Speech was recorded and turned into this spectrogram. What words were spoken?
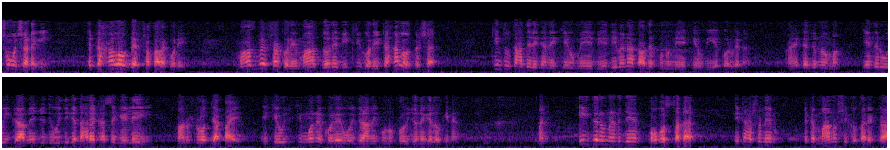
সমস্যাটা কি? একটা হালাল ব্যবসা তারা করে। মাছ ব্যবসা করে মাছ ধরে বিক্রি করে এটা হালাল পেশা কিন্তু তাদের এখানে কেউ মেয়ে বিয়ে দিবে না তাদের কোনো মেয়ে কেউ বিয়ে করবে না। এটার জন্য এদের ওই গ্রামে যদি ওইদিকে ধারে কাছে গেলেই মানুষ লজ্জা পায় যে কেউ কি মনে করে ওই গ্রামে কোনো প্রয়োজনে গেল কিনা। মানে এই ধরনের যে অবস্থাটা এটা আসলে এটা মানসিকতার একটা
